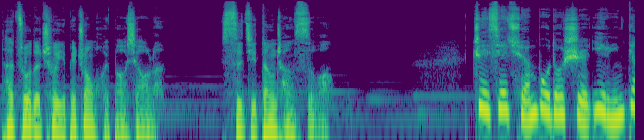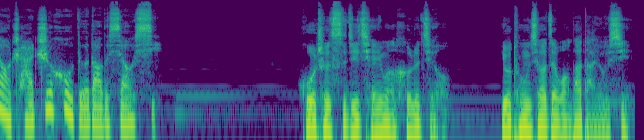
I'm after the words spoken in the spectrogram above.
他坐的车也被撞毁报销了，司机当场死亡。这些全部都是意林调查之后得到的消息。货车司机前一晚喝了酒，又通宵在网吧打游戏。”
